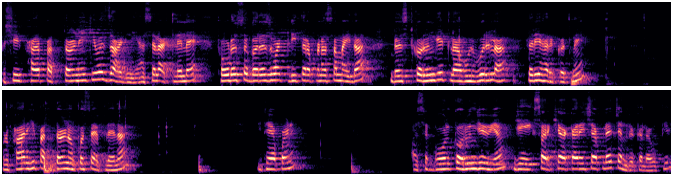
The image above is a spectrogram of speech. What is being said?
अशी फार पातळ नाही किंवा जाड नाही असं लाटलेलं आहे. थोडंसं गरज वाटली तर आपण असा मैदा डस्ट करून घेतला भुरभुरला तरी हरकत नाही. पण फार ही पातळ नकोच आहे आपल्याला. इथे आपण असं गोल करून घेऊया जे एकसारख्या आकाराचे आपल्या चंद्रकला होतील.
